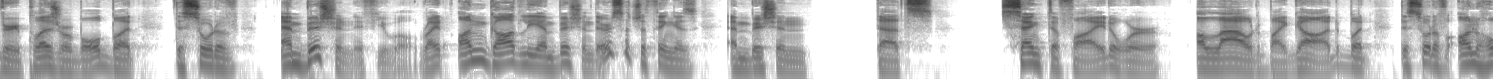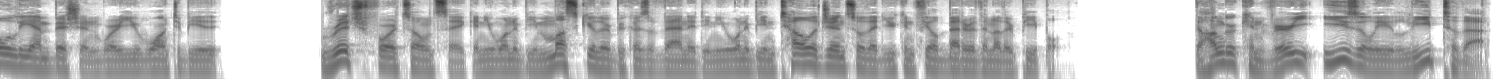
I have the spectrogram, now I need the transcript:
very pleasurable, but this sort of ambition, if you will, right? Ungodly ambition. There is such a thing as ambition that's sanctified or allowed by God, but this sort of unholy ambition where you want to be rich for its own sake and you want to be muscular because of vanity and you want to be intelligent so that you can feel better than other people. The hunger can very easily lead to that,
